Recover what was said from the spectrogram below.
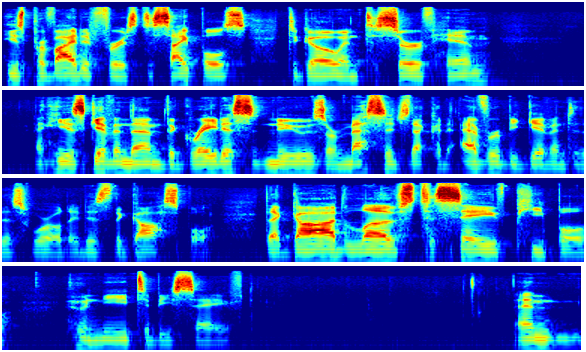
He's provided for his disciples to go and to serve him and he has given them the greatest news or message that could ever be given to this world. It is the gospel that God loves to save people who need to be saved. And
